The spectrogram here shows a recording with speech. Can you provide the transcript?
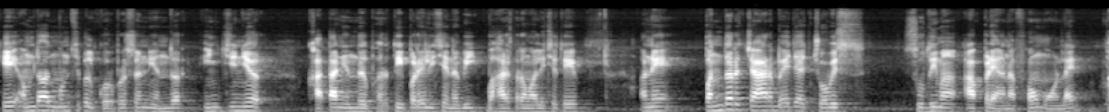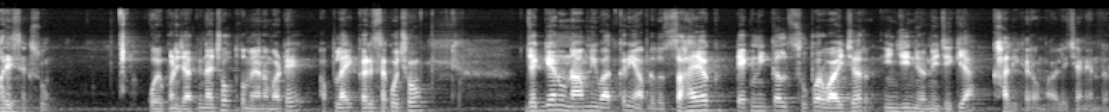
કે અમદાવાદ મ્યુનિસિપલ કોર્પોરેશનની અંદર એન્જિનિયર ખાતાની અંદર ભરતી પડેલી છે, નવી બહાર કરવામાં છે તે. અને પંદર ચાર બે હજાર ચોવીસ સુધીમાં આપણે આના ફોર્મ ઓનલાઈન ભરી શકશું. કોઈપણ જાતિના છો તો તમે આના માટે અપ્લાય કરી શકો છો. જગ્યાનું નામની વાત કરીએ આપણે તો સહાયક ટેકનિકલ સુપરવાઇઝર એન્જિનિયરની જગ્યા ખાલી કરવામાં આવેલી છે એની અંદર.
